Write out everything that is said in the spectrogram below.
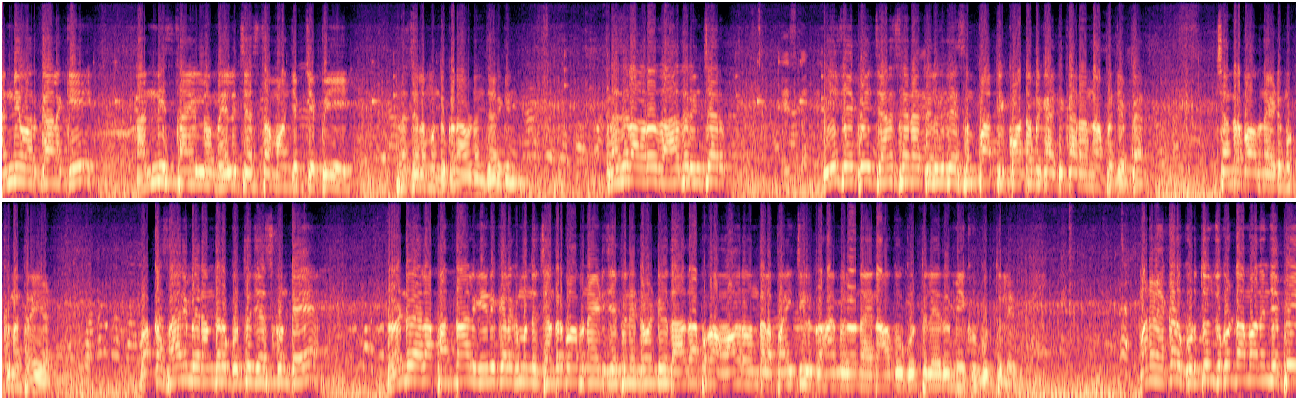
అన్ని వర్గాలకి అన్ని స్థాయిల్లో మేలు చేస్తామా అని చెప్పి చెప్పి ప్రజల ముందుకు రావడం జరిగింది. ప్రజలు ఆ రోజు ఆదరించారు. బీజేపీ జనసేన తెలుగుదేశం పార్టీ కూటమికి అధికారాన్ని అప్పచెప్పారు. చంద్రబాబు నాయుడు ముఖ్యమంత్రి అయ్యాడు. ఒక్కసారి మీరందరూ గుర్తు చేసుకుంటే రెండు వేల పద్నాలుగు ఎన్నికలకు ముందు చంద్రబాబు నాయుడు చెప్పినటువంటివి దాదాపుగా ఆరు వందల పైచీలకు హామీలు ఉన్నాయి. నాకు గుర్తులేదు మీకు గుర్తులేదు మనం ఎక్కడ గుర్తుంచుకుంటామని చెప్పి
